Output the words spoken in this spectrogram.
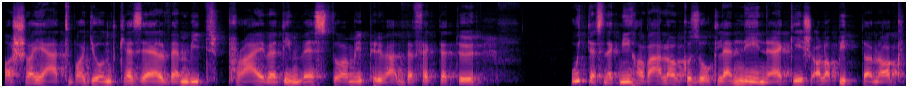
a saját vagyont kezelve, mint private investor, mint privát befektető, úgy tesznek, mintha vállalkozók lennének, és alapítanak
